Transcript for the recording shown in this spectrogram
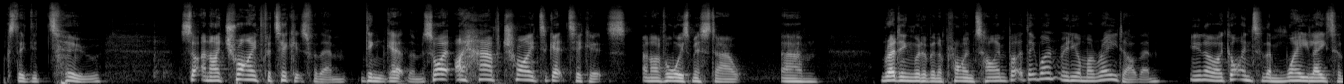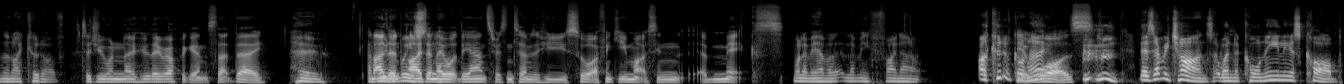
because they did two. So, and I tried for tickets for them, didn't get them. So I, I have tried to get tickets, and I've always missed out. Um, Reading would have been a prime time, but they weren't really on my radar then. You know, I got into them way later than I could have. Did you want to know who they were up against that day? Who? And Who I don't, I see? don't know what the answer is in terms of who you saw. I think you might have seen a mix. Well, let me have a, let me find out. I could have gone it home. was. There's every chance I went to Cornelius Cobb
